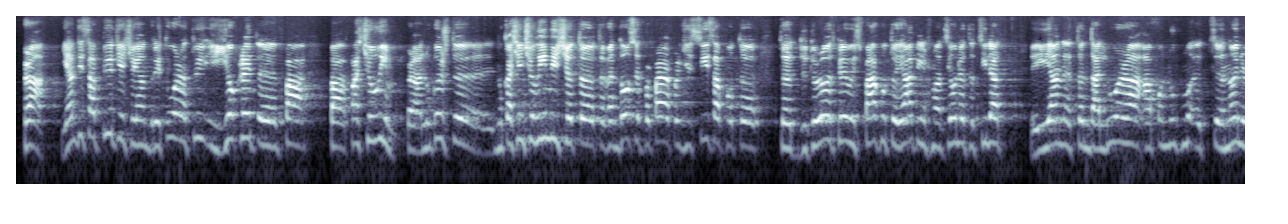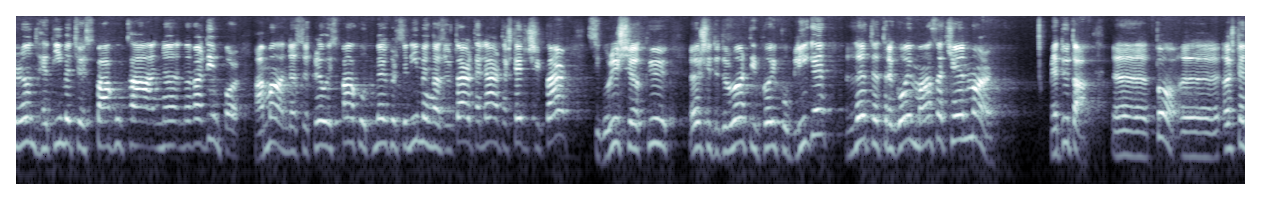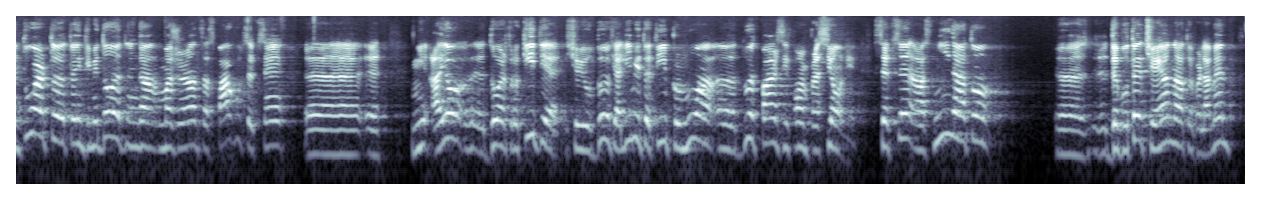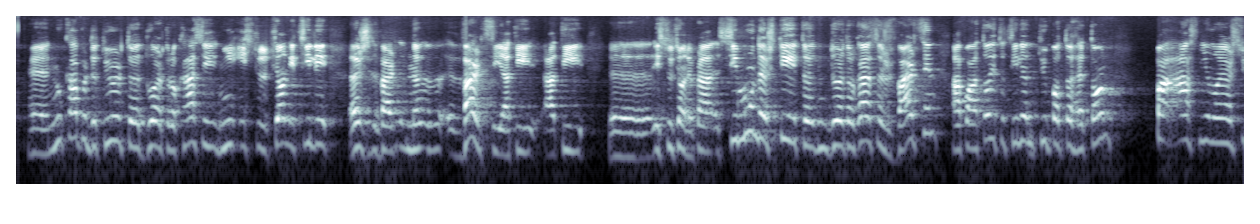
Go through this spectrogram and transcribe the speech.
Pra, janë disa pyetje që janë drejtuar aty jo krejt pa pa pa qëllim. Pra nuk është nuk ka qenë qëllimi që të të vendoset përpara përgjegjësisë apo të Të detyrohet kreu i SPAK-ut të japë informacione të cilat janë të ndaluara apo nuk cenojnë rëndë hetimet që SPAK-u ka në në vazhdim, por ama nëse kreu i SPAK-ut merr kërcënime nga zyrtarë të lartë të shtetit shqiptar, sigurisht që ky është i detyruar t'i bëjë publike dhe të tregojë masat që janë marrë. E dyta, po, është tentuar të, të intimidohet nga mazhoranca SPAK-u, sepse një, ajo duartrokitje që iu bë fjalimit të tij për mua duhet parë si formë presioni, sepse asnjë nga ata deputetë që janë në atë parlament nuk ka për detyrë të duartrokasë një institucion i cili është var, në vartësi të atij, atij institucioni. Pra, si mund edhe ti të duartrokasësh vartësin, apo atë i cili ty po të heton, pa asnjë lloj arsye.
